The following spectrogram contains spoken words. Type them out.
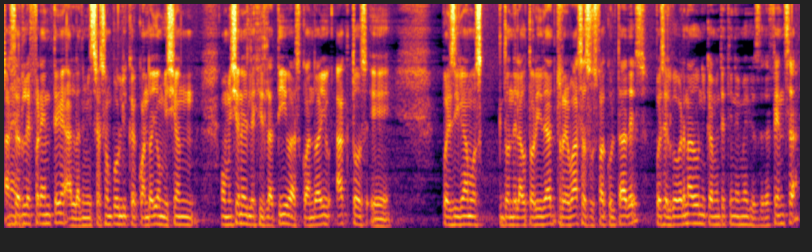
Hacerle frente a la administración pública cuando hay omisión, omisiones legislativas, cuando hay actos, eh, pues digamos, donde la autoridad rebasa sus facultades, pues el gobernado únicamente tiene medios de defensa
